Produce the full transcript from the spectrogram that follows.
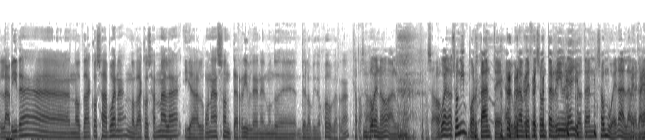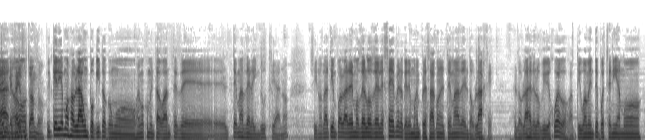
la vida nos da cosas buenas, nos da cosas malas y algunas son terribles en el mundo de, de los videojuegos, ¿verdad? ¿Qué ha pasado? Bueno, algunas. ¿Qué ha pasado? Bueno, son importantes. Algunas veces son terribles y otras son buenas, la me verdad. me ¿no? estáis disfrutando. Hoy queríamos hablar un poquito, como hemos comentado antes, de temas de la industria, ¿no? Si nos da tiempo hablaremos de los DLC, pero queremos empezar con el tema del doblaje, el doblaje de los videojuegos. Antiguamente pues teníamos...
